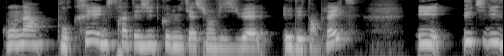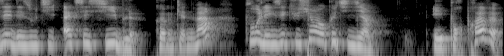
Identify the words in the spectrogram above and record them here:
qu'on a pour créer une stratégie de communication visuelle et des templates, et utiliser des outils accessibles comme Canva pour l'exécution au quotidien. Et pour preuve,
